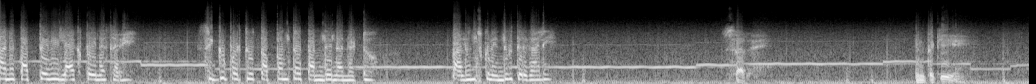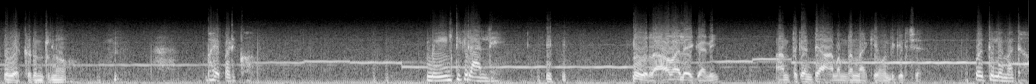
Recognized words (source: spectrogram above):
తన తప్పేమీ లేకపోయినా సరే సిగ్గుపడుతూ తప్పంతా తందేనన్నట్టు తలంచుకుని ఎందుకు తిరగాలి? సరే. ఇంతకీ నువ్వు ఎక్కడుంటున్నావు భయపడుకో. మీ ఇంటికి రాలే నువ్వు రావాలే గాని అంతకంటే ఆనందం నాకేముంది గిరిచా వద్దులే మధు.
